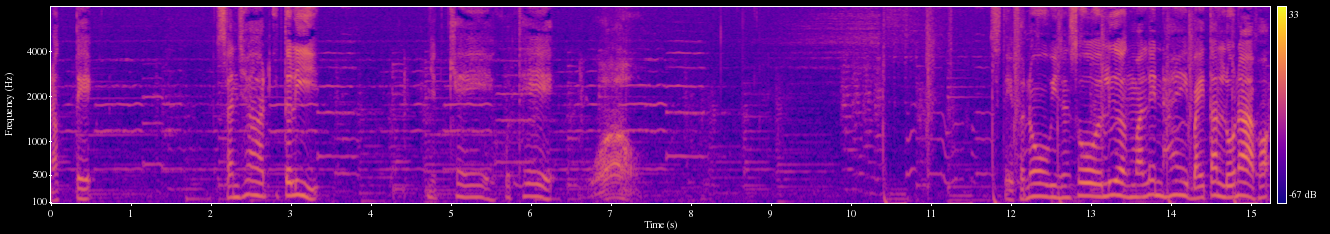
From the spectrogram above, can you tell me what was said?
นักเตะ สัญชาติอิตาลีเย็ดเคโคตรเท่ว้าว เตฟานโนวินเซนโซเลือกมาเล่นให้ไบตันโลนาเพราะ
